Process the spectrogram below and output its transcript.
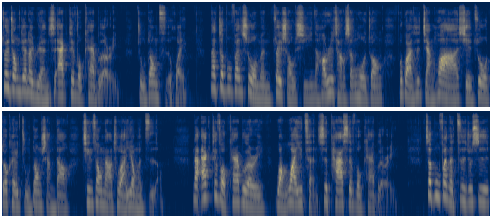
最中间的圆是 active vocabulary 主动词汇。那这部分是我们最熟悉，然后日常生活中不管是讲话啊、写作都可以主动想到、轻松拿出来用的字哦。那 active vocabulary 往外一层是 passive vocabulary，这部分的字就是。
